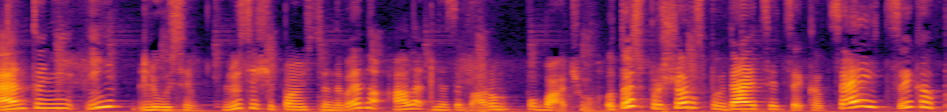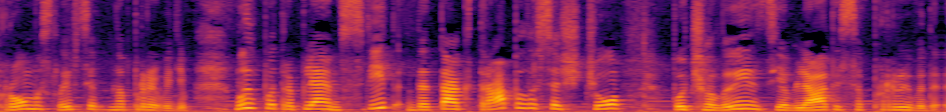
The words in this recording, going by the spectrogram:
Ентоні і Люсі. Люсі ще повністю не видно, але незабаром побачимо. Отож, про що розповідає цей цикл? Цей цикл про мисливців на привидів. Ми потрапляємо в світ, де так трапилося, що почали з'являтися привиди.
